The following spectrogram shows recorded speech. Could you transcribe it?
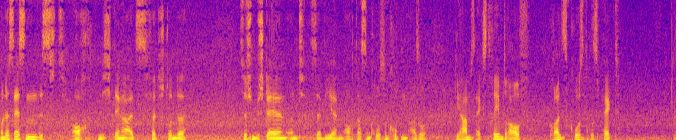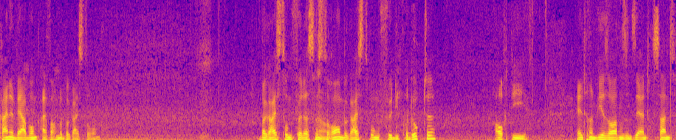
Und das Essen ist auch nicht länger als eine Viertelstunde zwischen Bestellen und Servieren. Auch das in großen Gruppen. Also die haben es extrem drauf. Ganz großen Respekt. Keine Werbung, einfach nur Begeisterung. Begeisterung für das Ja. Restaurant, Begeisterung für die Produkte. Auch die älteren Biersorten sind sehr interessant.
